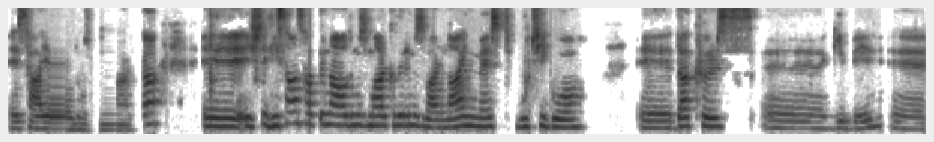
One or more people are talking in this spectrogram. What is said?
e, sahip olduğumuz marka. E, işte lisans haklarını aldığımız markalarımız var. Nine West, Butigo, e, Dockers e, gibi e,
